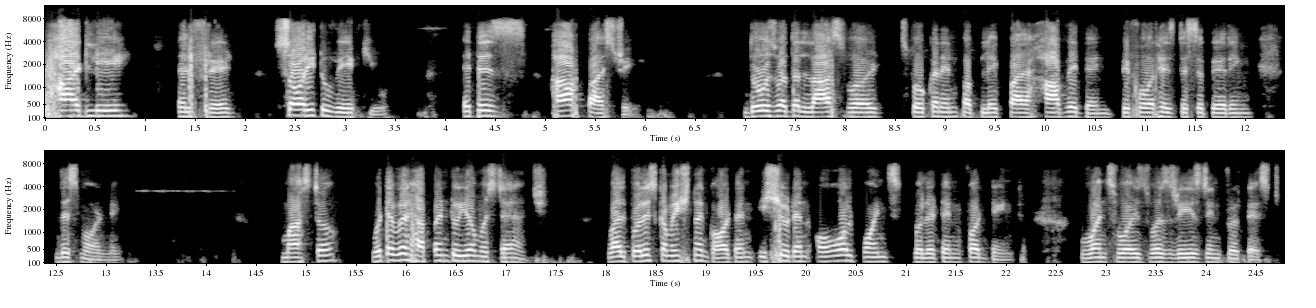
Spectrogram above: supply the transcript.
Hardly, Alfred, sorry to wake you. It is half past three. Those were the last words spoken in public by Harvey Dent before his disappearing this morning. Master, whatever happened to your mustache? While Police Commissioner Gordon issued an all points bulletin for Dent, one's voice was raised in protest.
